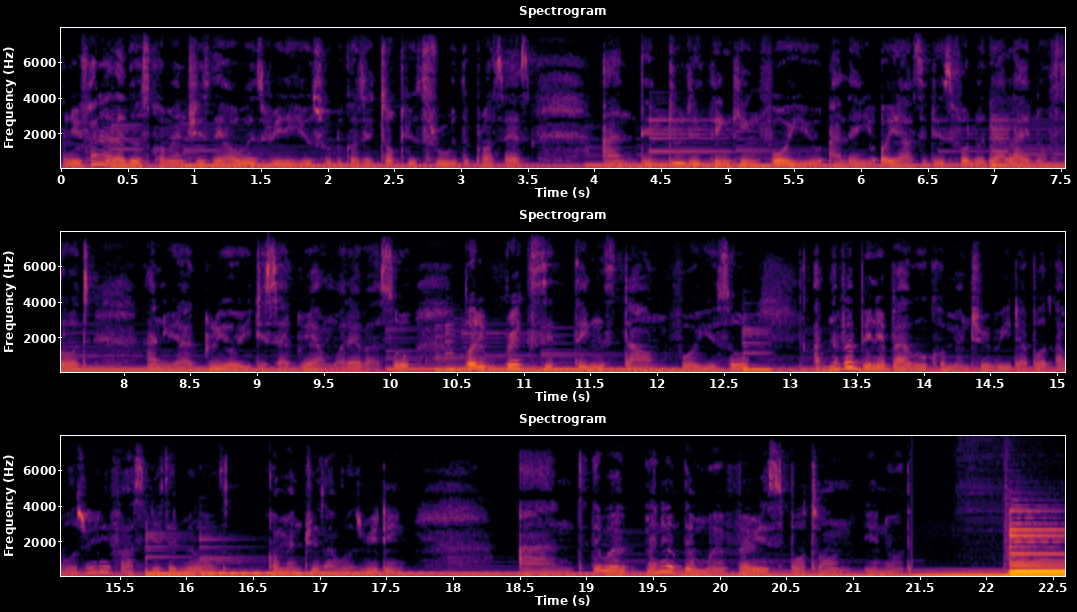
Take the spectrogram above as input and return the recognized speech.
And you find out that those commentaries, they're always really useful because they talk you through the process and they do the thinking for you. And then all you have to do is follow their line of thought and you agree or you disagree and whatever. So, but it breaks it, things down for you. So, I've never been a Bible commentary reader, but I was really fascinated with all the commentaries I was reading, and there were many of them were very spot on. You know. So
